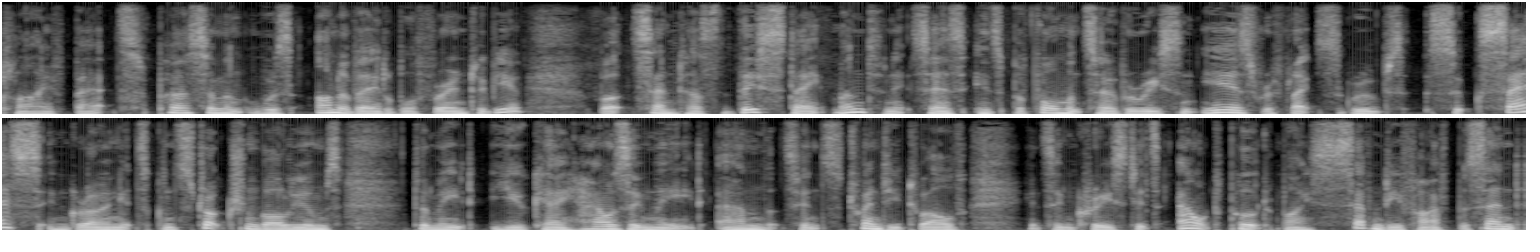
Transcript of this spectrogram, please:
Clive Betts. Persimmon was unavailable for interview, but sent us this statement, and it says its performance over recent years reflects the group's success in growing its construction volumes to meet UK housing need, and that since 2012 it's increased its output by 75%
